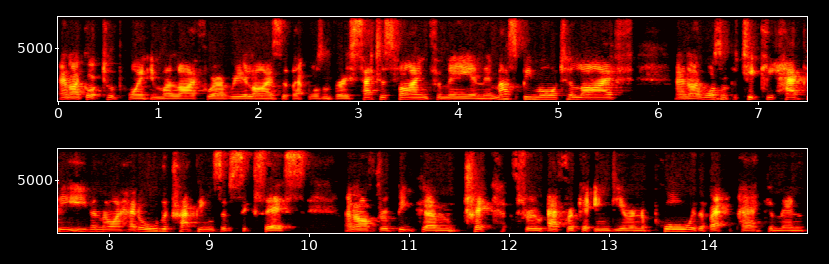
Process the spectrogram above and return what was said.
And I got to a point in my life where I realized that that wasn't very satisfying for me and there must be more to life. And I wasn't particularly happy, even though I had all the trappings of success. And after a big um, trek through Africa, India, and Nepal with a backpack, and then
